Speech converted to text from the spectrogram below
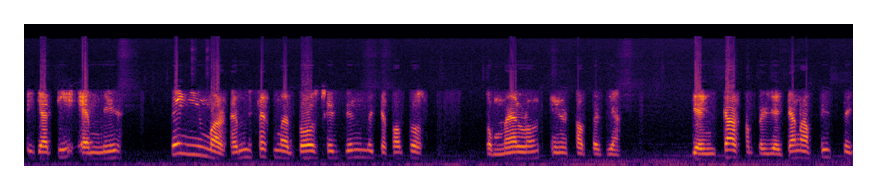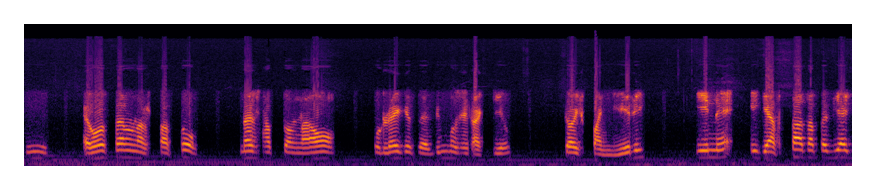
γιατί εμείς δεν είμαστε, εμείς έχουμε δώσει, δίνουμε και θα δώσουμε. Το μέλλον είναι στα παιδιά. Γενικά στα παιδιά και αν αυτή τη στιγμή εγώ θέλω να σταθώ μέσα από το ναό που λέγεται Δήμος Ηρακλείου και όχι Πανγύρι είναι για αυτά τα παιδιά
